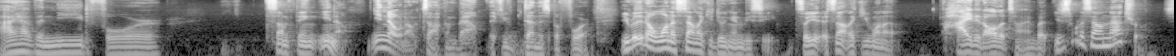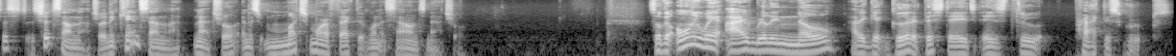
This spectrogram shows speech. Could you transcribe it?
i have a need for something you know you know what i'm talking about if you've done this before. You really don't want to sound like you're doing nvc so it's not like you want to hide it all the time but you just want to sound natural. It's just it should sound natural and it can sound natural and it's much more effective when it sounds natural so the only way i really know how to get good at this stage is through practice groups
